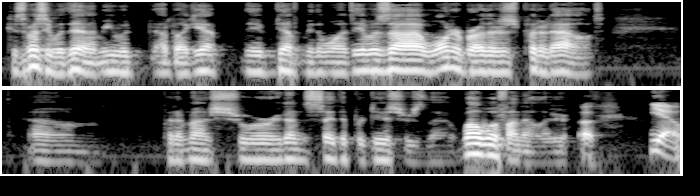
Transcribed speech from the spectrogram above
Because especially with them, you would I'd be like, "Yep, they've definitely the ones." It was uh, Warner Brothers put it out, um, but I'm not sure. It doesn't say the producers though. Well, we'll find out later. Yeah.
